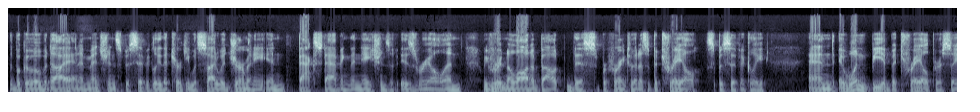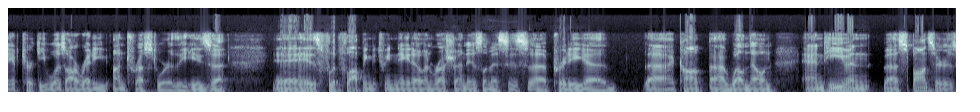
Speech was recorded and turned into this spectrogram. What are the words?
the book of Obadiah, and I mentioned specifically that Turkey would side with Germany in backstabbing the nations of Israel. And we've written a lot about this, referring to it as a betrayal specifically. And it wouldn't be a betrayal per se if Turkey was already untrustworthy. He's uh, his flip flopping between NATO and Russia and Islamists is uh, pretty uh, uh, com- uh, well known, and he even uh, sponsors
